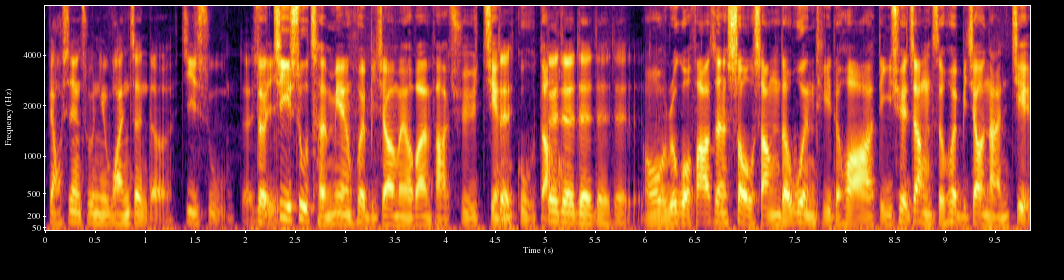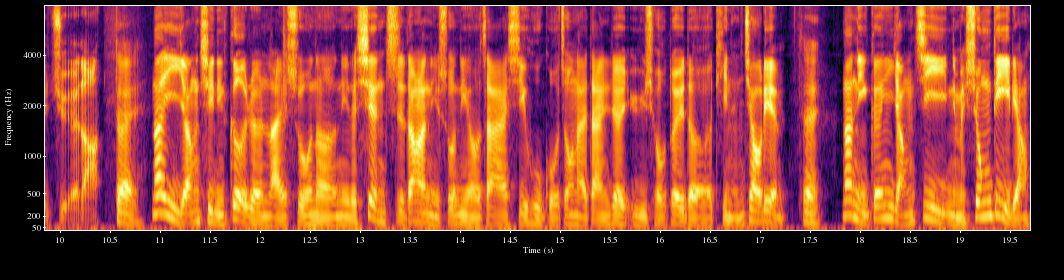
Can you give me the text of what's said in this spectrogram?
表现出你完整的技术，对技术层面会比较没有办法去兼顾到。对对对对对。哦，如果发生受伤的问题的话，的确这样子会比较难解决啦。对。那以杨琪你个人来说呢？你的限制，当然你说你有在西湖国中来担任羽球队的体能教练。对。那你跟杨继你们兄弟俩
